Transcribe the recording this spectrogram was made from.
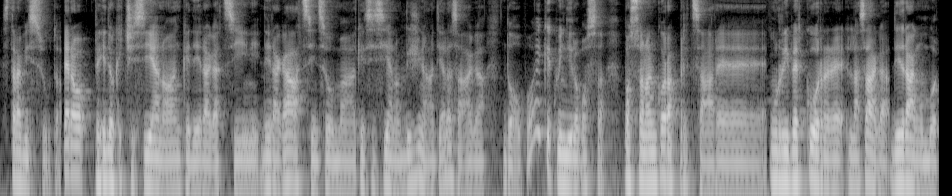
stravissuta. Però vedo che ci siano anche dei ragazzini, dei ragazzi, insomma, che si siano avvicinati alla saga dopo e che quindi lo possa, possono ancora apprezzare un ripercorrere la saga di Dragon Ball,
